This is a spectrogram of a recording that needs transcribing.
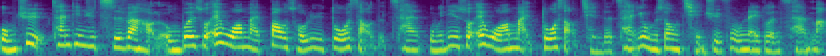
我们去餐厅去吃饭好了，我们不会说，哎，我要买报酬率多少的餐，我们一定。说，哎，我要买多少钱的餐？因为我们是用钱去付那顿餐嘛，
